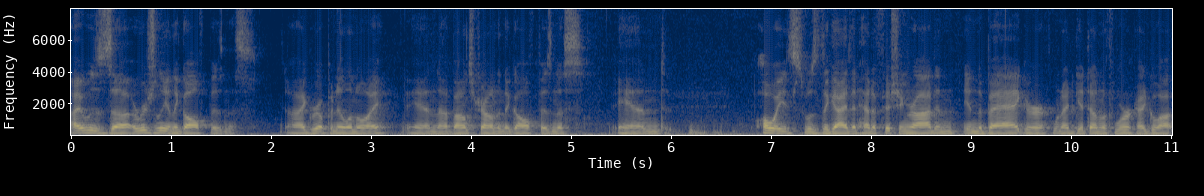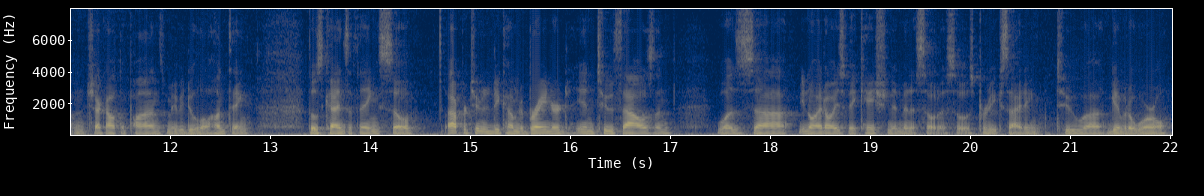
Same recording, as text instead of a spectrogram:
I was uh, originally in the golf business. I grew up in Illinois and uh, bounced around in the golf business and always was the guy that had a fishing rod in, in the bag or when I'd get done with work I'd go out and check out the ponds, maybe do a little hunting, those kinds of things. So opportunity to come to Brainerd in 2000 was, uh, you know, I'd always vacationed in Minnesota, so it was pretty exciting to uh, give it a whirl.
